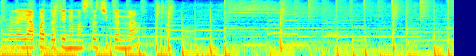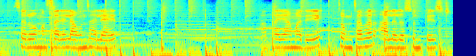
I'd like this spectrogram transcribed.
हे बघा या पद्धतीने मस्त चिकनला सर्व मसाले लावून झाले आहेत. आता यामध्ये एक चमचाभर आलं लसूण पेस्ट.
